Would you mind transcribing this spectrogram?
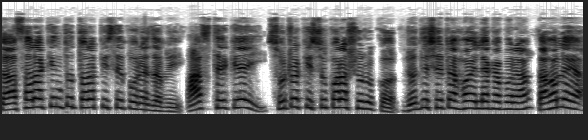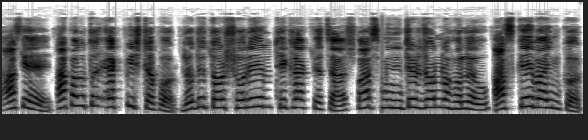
তাছাড়া কিন্তু তোরা পিছিয়ে পড়ে যাবি। আজ থেকেই ছোট কিছু করা শুরু কর। যদি সেটা হয় লেখাপড়া, তাহলে আজকে আপাতত এক পৃষ্ঠা পর যদি তোর শরীর ঠিক রাখতে চাস, পাঁচ মিনিটের জন্য হলেও আজকেই ব্যায়াম কর।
